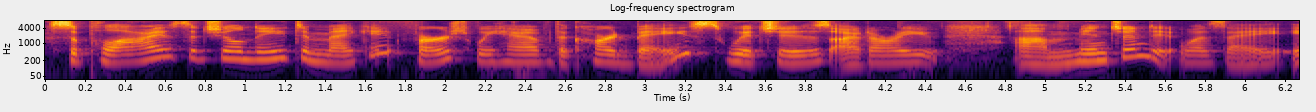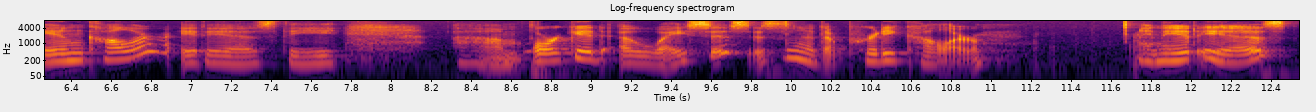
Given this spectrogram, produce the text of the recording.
supplies that you'll need to make it. First, we have the card base, which is, I'd already um, mentioned, it was a in color. It is the um, Orchid Oasis. Isn't it a pretty color? And it is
